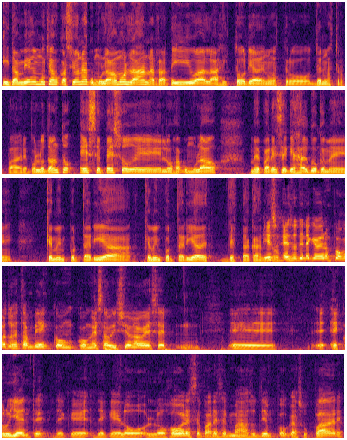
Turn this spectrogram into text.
Y también en muchas ocasiones acumulamos la narrativa, las historias de, nuestro, de nuestros padres. Por lo tanto, ese peso de los acumulados me parece que es algo que me, que me importaría, que me importaría destacar. Eso, tiene que ver un poco entonces también con, esa visión a veces mm, eh, eh, excluyente de que, de que los jóvenes se parecen más a su tiempo que a sus padres,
